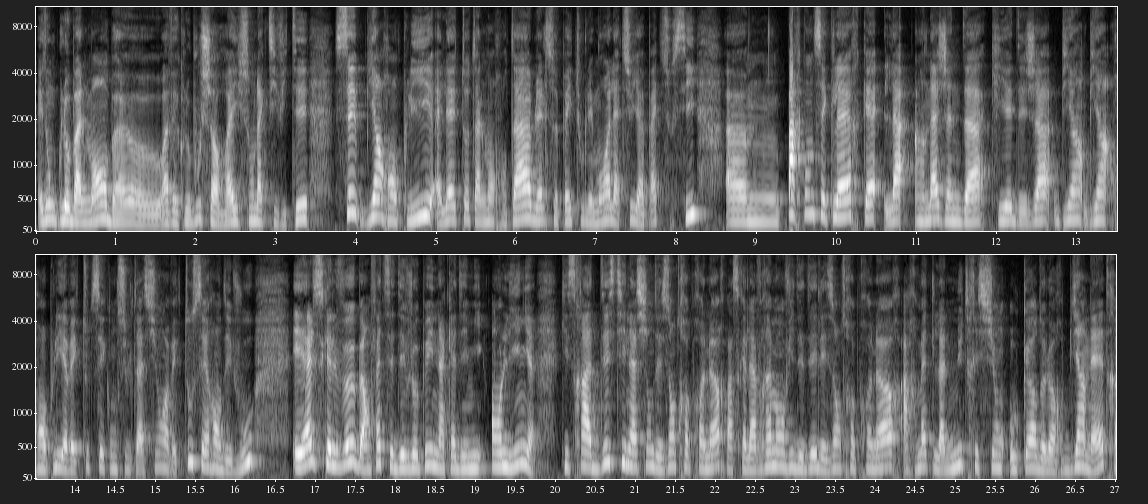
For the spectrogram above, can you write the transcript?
et donc globalement, bah, euh, avec le bouche à oreille, son activité, c'est bien rempli, elle est totalement rentable, elle se paye tous les mois, là-dessus il n'y a pas de souci. Euh, par contre, c'est clair qu'elle a un agenda qui est déjà bien bien rempli avec toutes ses consultations, avec tous ses rendez-vous. Et elle, ce qu'elle veut, bah, en fait, c'est développer une académie en ligne qui sera à destination des entrepreneurs parce qu'elle a vraiment envie d'aider les entrepreneurs à remettre la nutrition au cœur de leur bien-être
